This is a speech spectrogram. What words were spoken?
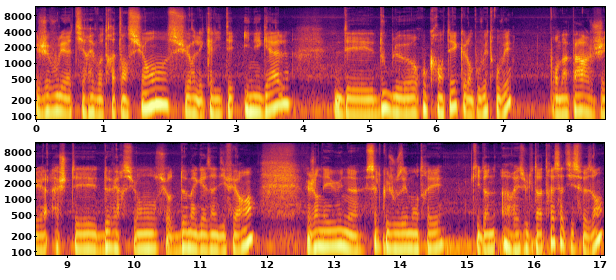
je voulais attirer votre attention sur les qualités inégales des doubles roues crantées que l'on pouvait trouver. Pour ma part, j'ai acheté deux versions sur deux magasins différents. J'en ai une, celle que je vous ai montrée, qui donne un résultat très satisfaisant.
